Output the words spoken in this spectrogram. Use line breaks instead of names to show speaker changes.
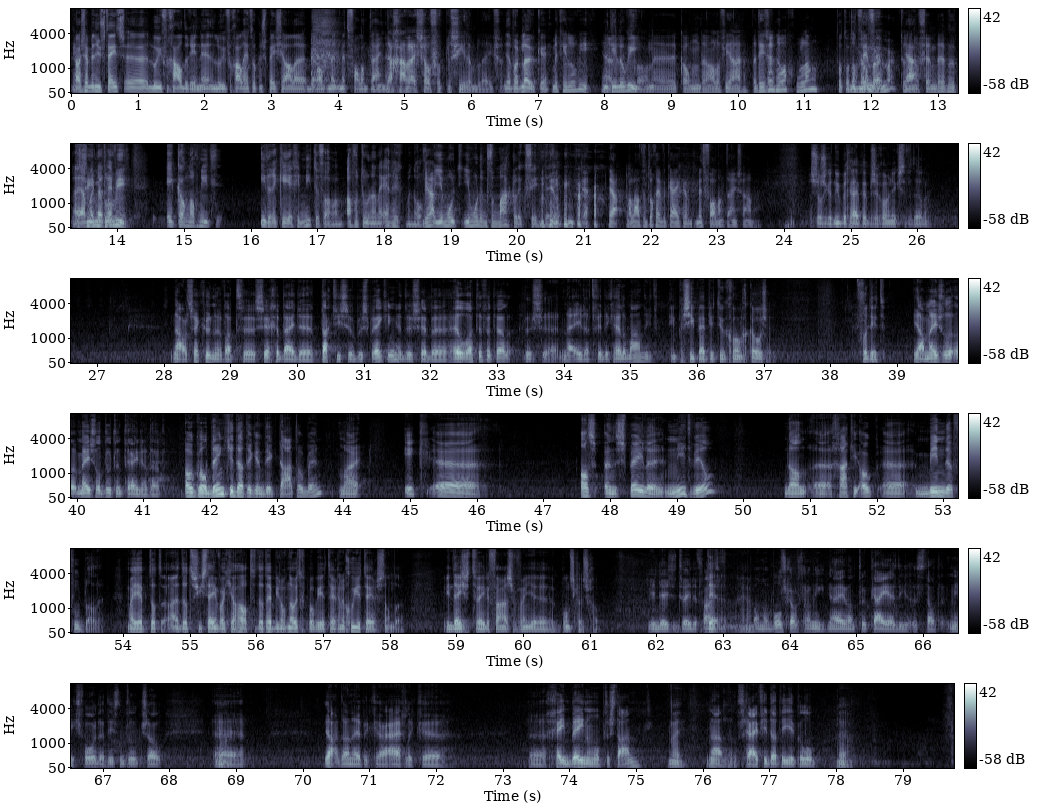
Nou, ze hebben nu steeds eh Louis Vergaal erin. Hè? En Louis Vergaal heeft ook een speciale band met, met Valentijn. Hè?
Daar gaan wij zoveel plezier aan beleven.
Dat wordt leuk, hè?
Met die Louis. Ja,
Met die Louis.
Gewoon eh, de komende half jaar. Wat is het nog? Hoe lang?
Tot,
Tot
november.
november.
Tot
Ja.
november hebben we
Nou ja,
plezier
maar
met
heb
Louis.
ik kan nog niet iedere keer genieten van hem. Af en toe dan erg ik me nog.
Ja.
Maar je moet, je moet hem vermakelijk vinden. Hè?
Ja. ja, maar laten we toch even kijken met Valentijn samen.
Zoals ik het nu begrijp, hebben ze gewoon niks te vertellen.
Nou, zij kunnen wat eh, zeggen bij de tactische besprekingen. Dus ze hebben heel wat te vertellen. Dus eh, nee, dat vind ik helemaal niet.
In principe heb je natuurlijk gewoon gekozen voor dit.
Ja, meestal, eh, meestal doet een trainer dat. Ook wel denk je dat ik een dictator ben, maar ik, eh, als een speler niet wil, dan eh, gaat hij ook eh, minder voetballen.
Maar je hebt dat, eh, dat systeem wat je had, dat heb je nog nooit geprobeerd tegen een goede tegenstander. In deze tweede fase van je bondscoachschap.
In deze tweede fase
De- ja.
van mijn bondscoachschap niet. Nee, want Turkije die stelt niks voor. Dat is natuurlijk zo. Eh, ja, dan heb ik er eigenlijk eh, eh, geen been om op te staan.
Nee,
Nou, dan schrijf je dat in je kolom.
ja.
